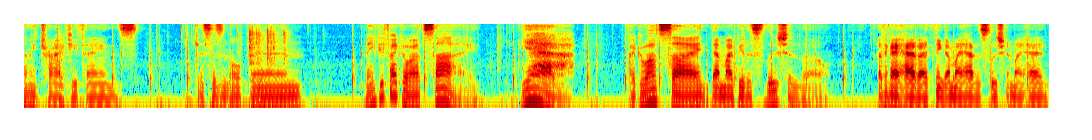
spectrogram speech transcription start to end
Let me try a few things. This isn't open. Maybe if I go outside. Yeah. If I go outside, that might be the solution, though. I think I have I think I might have the solution in my head.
